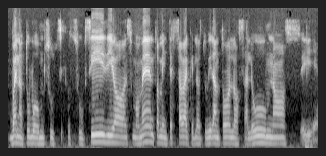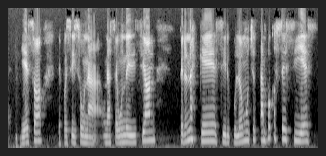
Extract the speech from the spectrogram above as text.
bueno, tuvo un subsidio en su momento, me interesaba que lo tuvieran todos los alumnos y, eso. Después se hizo una, segunda edición, pero no es que circuló mucho, tampoco sé si es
